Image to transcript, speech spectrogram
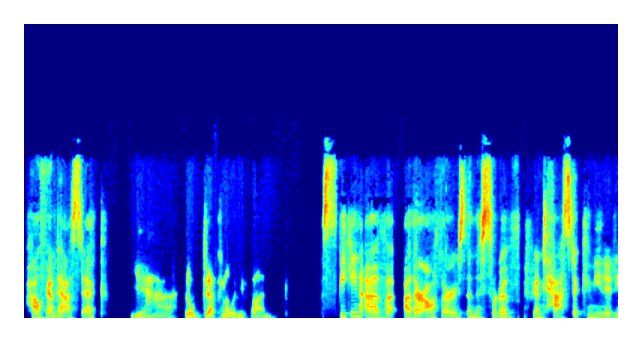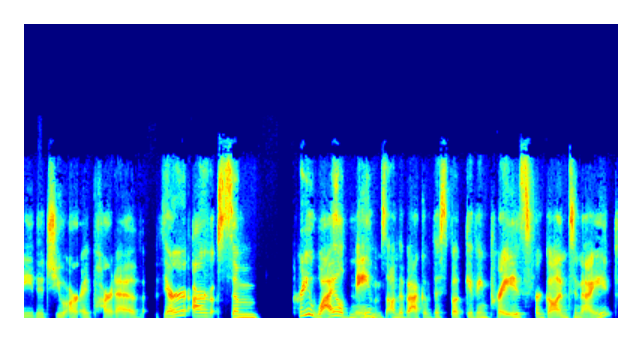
How fantastic. Yeah it'll definitely be fun. Speaking of other authors and this sort of fantastic community that you are a part of, there are some pretty wild names on the back of this book giving praise for Gone Tonight.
